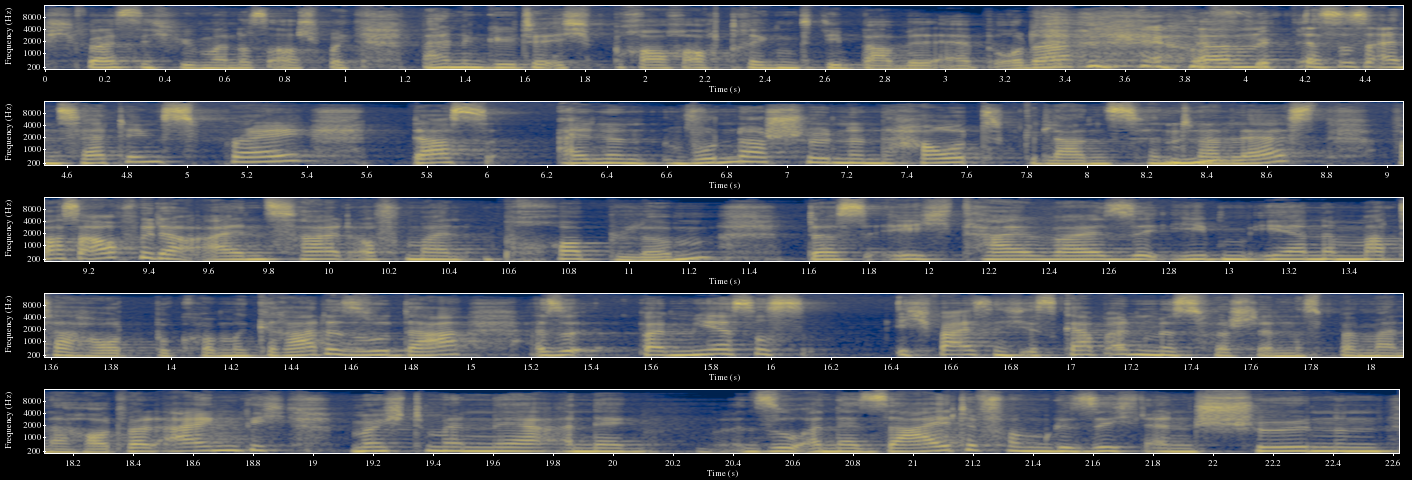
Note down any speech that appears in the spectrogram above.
Ich weiß nicht, wie man das ausspricht. Meine Güte, ich brauche auch dringend die Bubble-App, oder? Ja, ähm, es ist ein Setting-Spray, das einen wunderschönen Hautglanz hinterlässt, mhm. was auch wieder einzahlt auf mein Problem, dass ich teilweise eben eher eine matte Haut bekomme. Gerade so da, also bei mir ist es ich weiß nicht, es gab ein Missverständnis bei meiner Haut, weil eigentlich möchte man ja an der, so an der Seite vom Gesicht einen schönen,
